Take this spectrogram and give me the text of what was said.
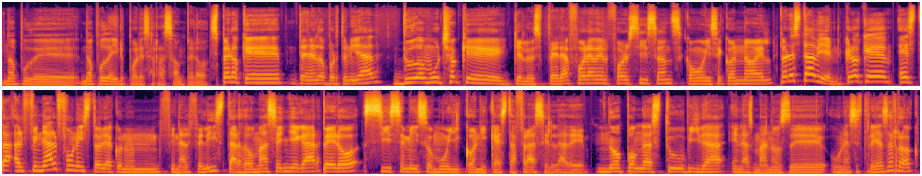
no pude, no pude ir por esa razón, pero espero que tener la oportunidad. Dudo mucho que, que lo espera fuera del Four Seasons, como hice con Noel, pero está bien. Creo que esta al final fue una historia con un final feliz, tardó más en llegar, pero sí se me hizo muy icónica esta frase, la de no pongas tu vida en las manos de unas estrellas de rock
